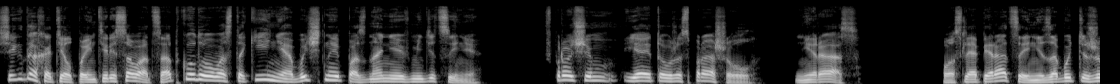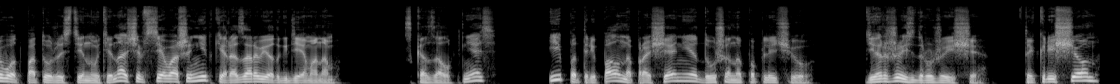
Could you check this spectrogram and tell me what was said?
Всегда хотел поинтересоваться, откуда у вас такие необычные познания в медицине. Впрочем, я это уже спрашивал. Не раз. После операции не забудьте живот потуже стянуть, иначе все ваши нитки разорвет к демонам», — сказал князь и потрепал на прощание Душана по плечу. «Держись, дружище. Ты крещен?»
